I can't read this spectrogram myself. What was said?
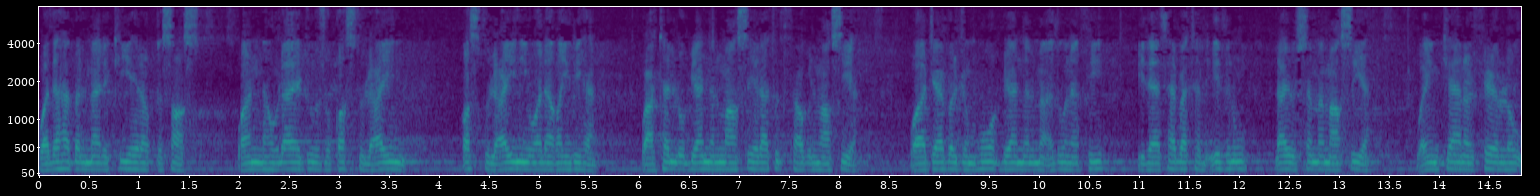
وذهب المالكية إلى القصاص. وأنه لا يجوز قصد العين قصد العين ولا غيرها. واعتلوا بأن المعصية لا تدفع بالمعصية. وأجاب الجمهور بأن المأذون فيه إذا ثبت الإذن لا يسمى معصية وإن كان الفعل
